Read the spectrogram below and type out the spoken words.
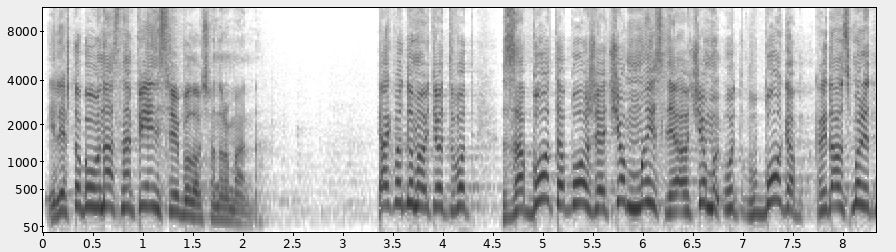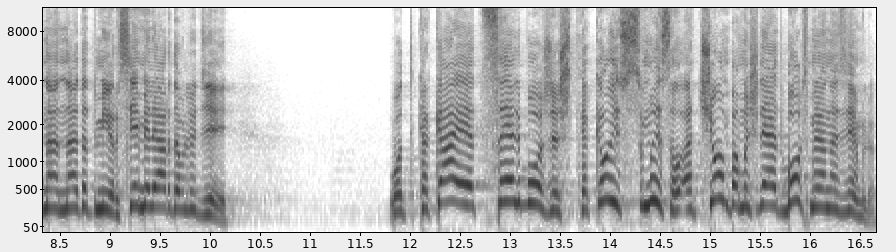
Или чтобы у нас на пенсии было все нормально. Как вы думаете, вот, вот забота Божья, о чем мысли, о чем вот Бога, когда Он смотрит на, на этот мир, 7 миллиардов людей, вот какая цель Божья, какой смысл, о чем помышляет Бог, смотря на землю?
